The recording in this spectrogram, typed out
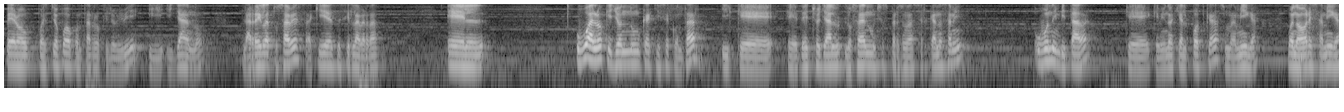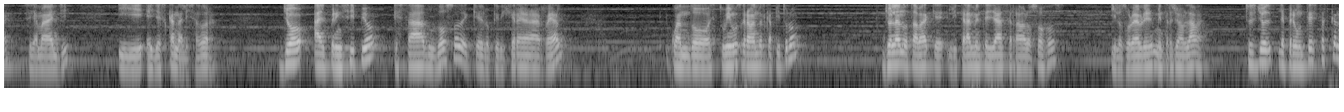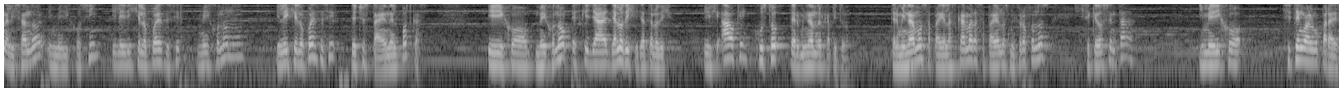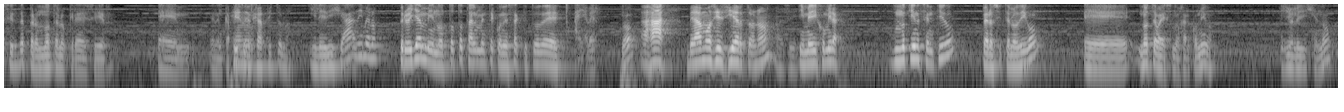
pero pues yo puedo contar lo que yo viví y, y ya, ¿no? La regla, tú sabes, aquí es decir la verdad. El... Hubo algo que yo nunca quise contar y que eh, de hecho ya lo saben muchas personas cercanas a mí. Hubo una invitada que, que vino aquí al podcast, una amiga, bueno, ahora es amiga, se llama Angie, y ella es canalizadora. Yo al principio estaba dudoso de que lo que dijera era real. Cuando estuvimos grabando el capítulo, yo la notaba que literalmente ella cerraba los ojos y los volvía a abrir mientras yo hablaba. Entonces yo le pregunté, ¿estás canalizando? Y me dijo, sí. Y le dije, ¿lo puedes decir? Y me dijo, no, no. Y le dije, ¿lo puedes decir? De hecho, está en el podcast. Y dijo, me dijo, no, es que ya, ya lo dije, ya te lo dije. Y dije, ah, ok, justo terminando el capítulo. Terminamos, apagué las cámaras, apagué los micrófonos y se quedó sentada. Y me dijo, sí tengo algo para decirte, pero no te lo quería decir en, en el capítulo. En el capítulo. y le dije, ah, dímelo. Pero ella me notó totalmente con esa actitud de, ay, a ver, ¿no? Ajá, veamos si es cierto, ¿no? Así. Y me dijo, mira, no tiene sentido, pero si te lo digo, eh, no te vayas a enojar conmigo. Y yo le dije, no,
